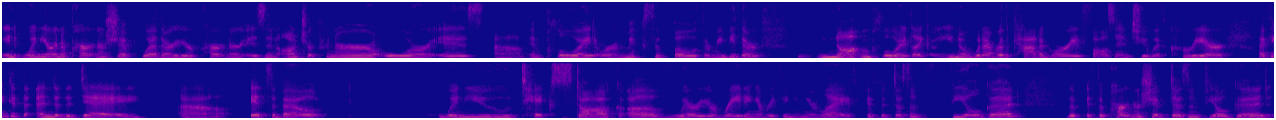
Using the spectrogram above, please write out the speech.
in, when you're in a partnership, whether your partner is an entrepreneur or is um, employed or a mix of both, or maybe they're not employed, like, you know, whatever the category falls into with career, I think at the end of the day, uh, it's about when you take stock of where you're rating everything in your life, if it doesn't feel good, the, if the partnership doesn't feel good,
